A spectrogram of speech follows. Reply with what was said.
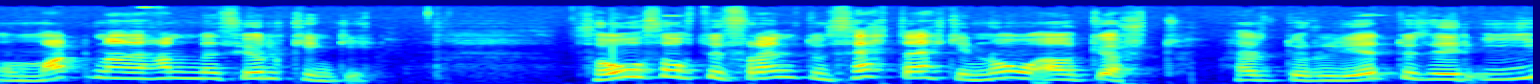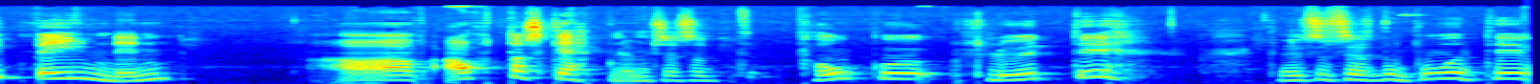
og magnaði hann með fjölkingi þó þóttu frændum þetta ekki nóg að gjört heldur létu þeir í beinin af áttaskeppnum sem sagt, tóku hluti sérst að búið til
